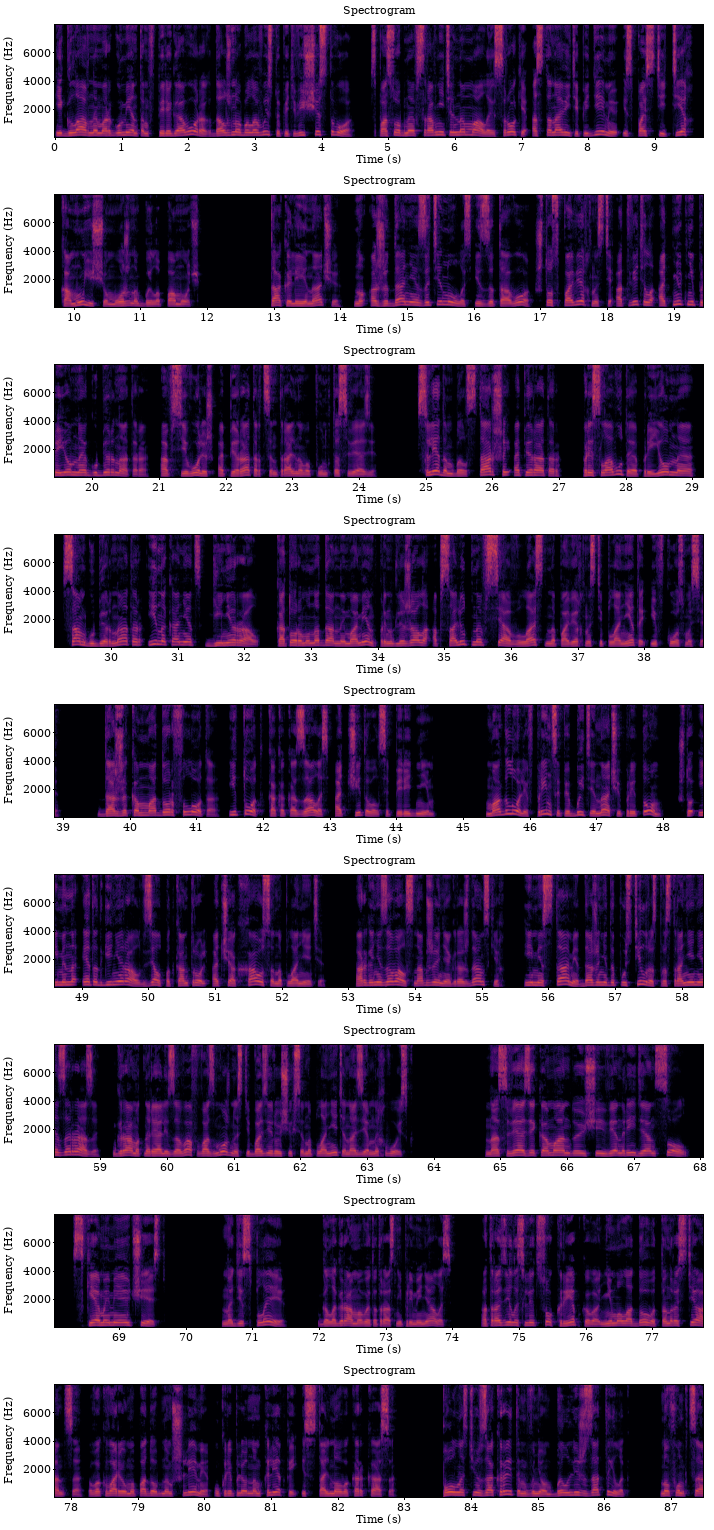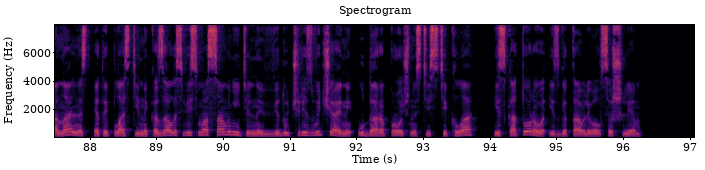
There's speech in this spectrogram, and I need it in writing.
И главным аргументом в переговорах должно было выступить вещество, способное в сравнительно малые сроки остановить эпидемию и спасти тех, кому еще можно было помочь. Так или иначе, но ожидание затянулось из-за того, что с поверхности ответила отнюдь не приемная губернатора, а всего лишь оператор центрального пункта связи. Следом был старший оператор, пресловутая приемная, сам губернатор и, наконец, генерал, которому на данный момент принадлежала абсолютно вся власть на поверхности планеты и в космосе. Даже коммодор флота, и тот, как оказалось, отчитывался перед ним. Могло ли в принципе быть иначе при том, что именно этот генерал взял под контроль очаг хаоса на планете, организовал снабжение гражданских и местами даже не допустил распространения заразы, грамотно реализовав возможности базирующихся на планете наземных войск. На связи командующий Венридиан Сол, с кем имею честь? На дисплее, голограмма в этот раз не применялась, отразилось лицо крепкого, немолодого тонрастианца в аквариумоподобном шлеме, укрепленном клеткой из стального каркаса. Полностью закрытым в нем был лишь затылок, но функциональность этой пластины казалась весьма сомнительной ввиду чрезвычайной ударопрочности стекла, из которого изготавливался шлем.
